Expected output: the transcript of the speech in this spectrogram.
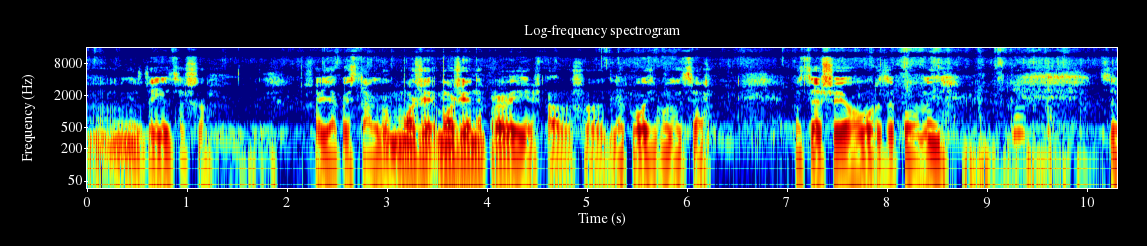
Ну, Мені здається, що, що якось так. Ну, може, може я не правий, я ж кажу, що для когось буде це. Оце, що я говорю, це повний, це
